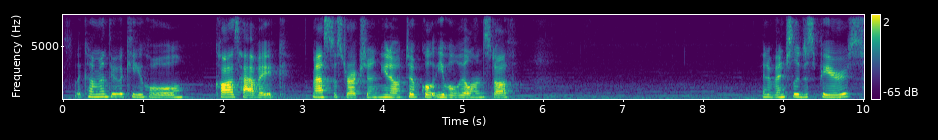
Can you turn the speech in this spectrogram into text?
So they come in through the keyhole, cause havoc, mass destruction, you know, typical evil villain stuff. It eventually disappears.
